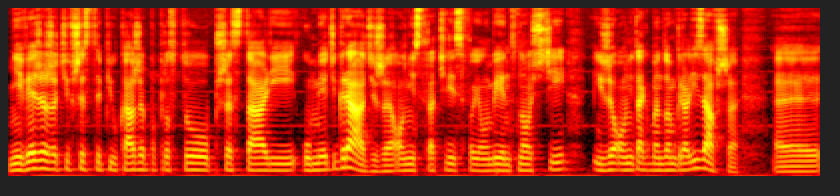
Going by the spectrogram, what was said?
Nie wierzę, że ci wszyscy piłkarze po prostu przestali umieć grać, że oni stracili swoje umiejętności i że oni tak będą grali zawsze. E,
